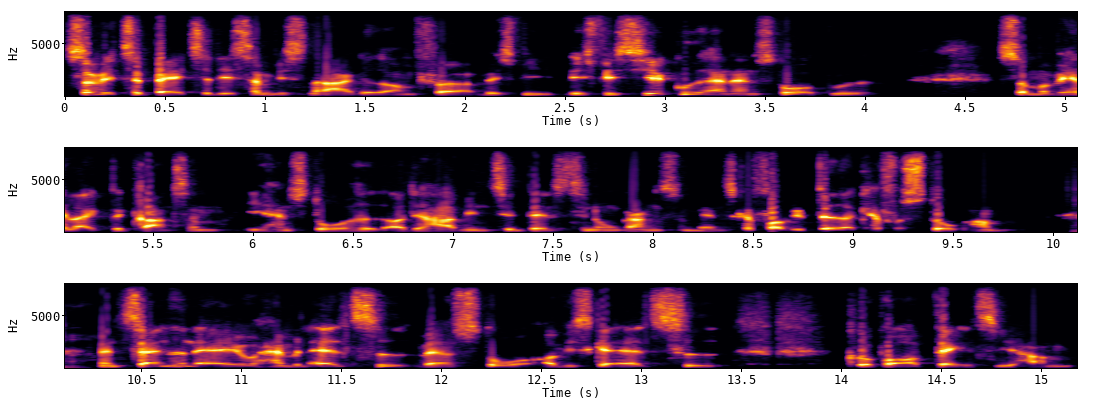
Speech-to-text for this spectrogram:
så er vi tilbage til det som vi snakkede om før. Hvis vi hvis vi siger Gud han er en stor Gud, så må vi heller ikke begrænse ham i hans storhed, og det har vi en tendens til nogle gange som mennesker, for at vi bedre kan forstå ham. Ja. Men sandheden er jo, at han vil altid være stor, og vi skal altid gå på opdagelse i ham,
